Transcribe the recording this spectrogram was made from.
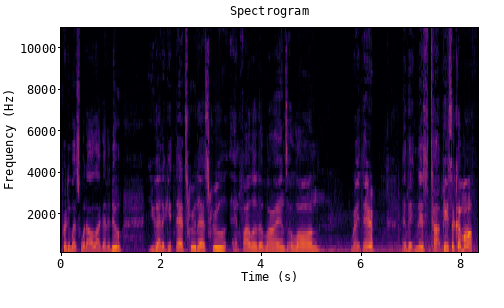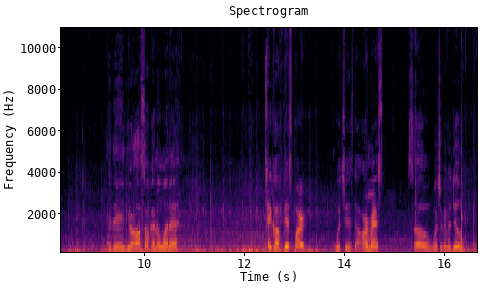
pretty much what all I got to do. You got to get that screw, that screw, and follow the lines along right there. And then this top piece will come off. And then you're also going to want to take off this part, which is the armrest. So what you're going to do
